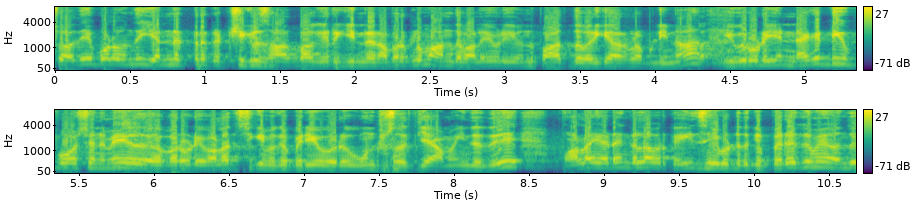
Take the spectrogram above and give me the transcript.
ஸோ அதே போல வந்து எண்ணற்ற கட்சிகள் சார்பாக இருக்கின்ற நபர்களும் அந்த வலையொலியை வந்து பார்த்து வருகிறார்கள் அப்படின்னா இவருடைய நெகட்டிவ் போர்ஷனுமே அவருடைய வளர்ச்சிக்கு மிகப்பெரிய ஒரு ஊன்று சக்தியாக அமைந்தது. பல இடங்களில் அவர் கைது செய்யப்பட்டதுக்கு பிறகுமே வந்து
